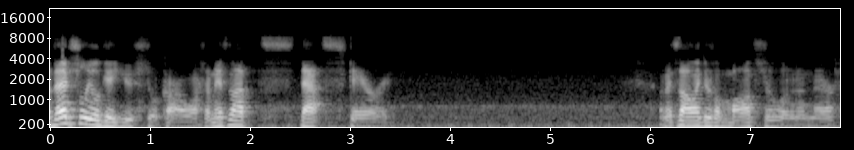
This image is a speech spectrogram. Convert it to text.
Eventually, you'll get used to a car wash. I mean, it's not that scary. I mean, it's not like there's a monster living in there.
